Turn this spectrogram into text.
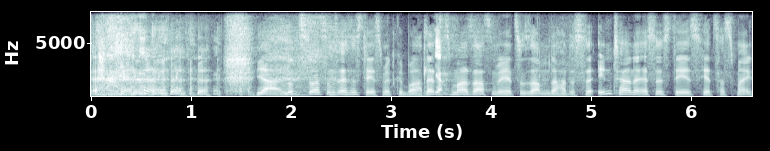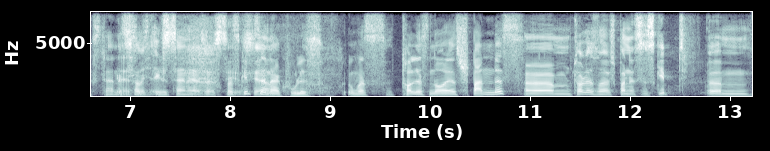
ja, Lutz, du hast uns SSDs mitgebracht. Letztes Mal saßen wir hier zusammen, da hattest du interne SSDs, jetzt hast du mal externe Jetzt habe ich SSDs. externe SSDs. Was gibt's ja. denn da Cooles? Irgendwas Tolles, Neues, Spannendes? Ähm, tolles neues Spannendes. Es gibt, ähm,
